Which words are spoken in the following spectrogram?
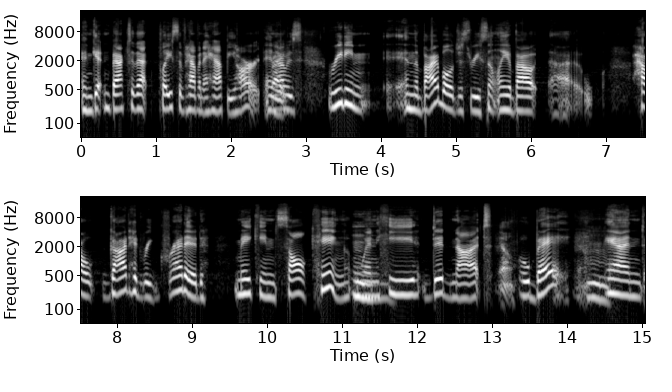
and getting back to that place of having a happy heart. And I was reading in the Bible just recently about uh, how God had regretted making Saul king when he did not Mm. Yeah. obey. And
